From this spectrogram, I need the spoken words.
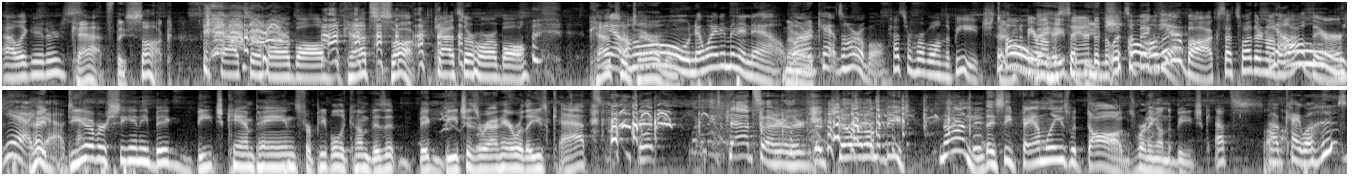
Alligators. Cats. They suck. Cats are horrible. Cats suck. Cats are horrible. Cats now, are terrible. Oh, now wait a minute now. No, Why right. are cats horrible? Cats are horrible on the beach. They Oh, want to be they around hate the the sand, and beach. the, it's a Oh, big oh, litter yeah. box. That's why they're not yeah, allowed oh, there. Yeah, Hey, yeah. do you ever see any big beach campaigns for people to come visit big beaches around here where they use cats? They're like, look at these cats out here. They're, they're chilling on the beach. None. They see families with dogs running on the beach. Cats. suck. Okay, well, who's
